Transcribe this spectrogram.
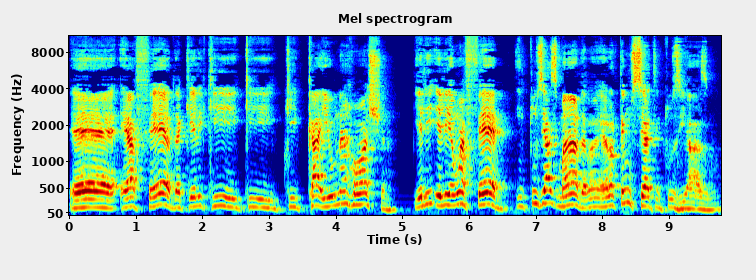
É, é a fé daquele que, que, que caiu na rocha. E ele, ele é uma fé entusiasmada, ela, ela tem um certo entusiasmo.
